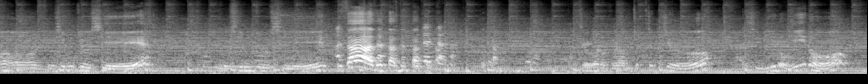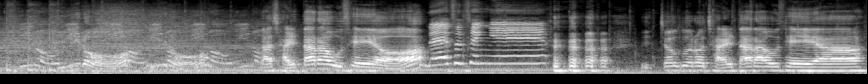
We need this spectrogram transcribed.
어, 조심조심. 조심조심. 아, 됐다, 됐다, 됐다, 됐다, 됐다. 이쪽으로 그럼 쭉쭉쭉. 다시 위로 위로. 위로 위로 위로. 나 잘 따라오세요. 네 선생님. 이쪽으로 잘 따라오세요.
